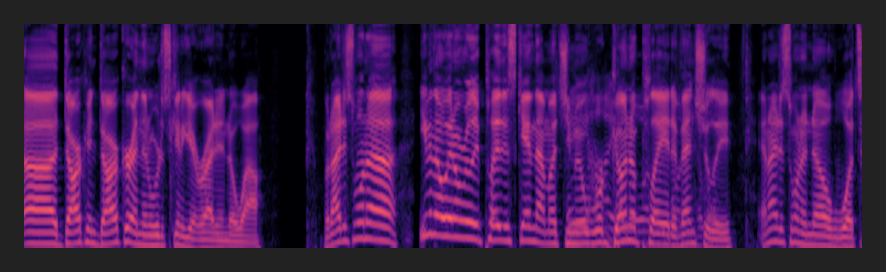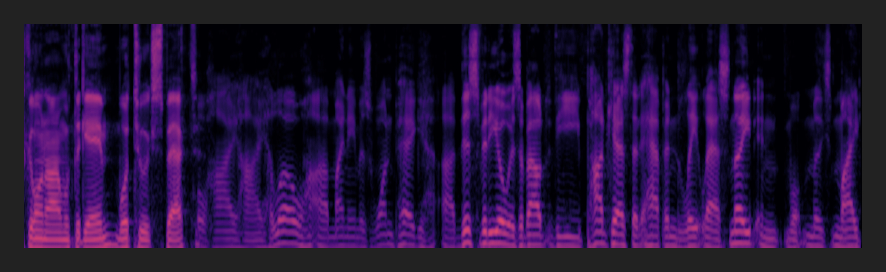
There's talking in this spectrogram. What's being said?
uh, Dark and Darker, and then we're just gonna get right into WoW. But I just want to, even though we don't really play this game that much, you know, we're gonna play it eventually, and I just want to know what's going on with the game, what to expect. Oh, hi, hi, hello. Uh, my name is One Peg. Uh, this video is about the podcast that happened late last night in well, my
